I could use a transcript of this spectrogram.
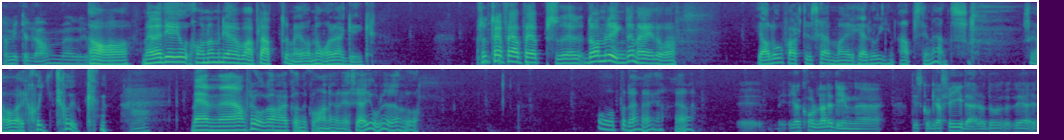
Ja, Mikael Ramel. Ja, men det, honom lirade jag bara plattor med och några gig. Så träffade jag Peps. eh, De ringde mig då. Jag låg faktiskt hemma i heroinabstinens. Så jag var skitsjuk. Ja. Men eh, han frågade om jag kunde komma ner och det. Så jag gjorde det ändå. Och på den vägen, ja. Jag kollade din eh, diskografi där och då, det är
